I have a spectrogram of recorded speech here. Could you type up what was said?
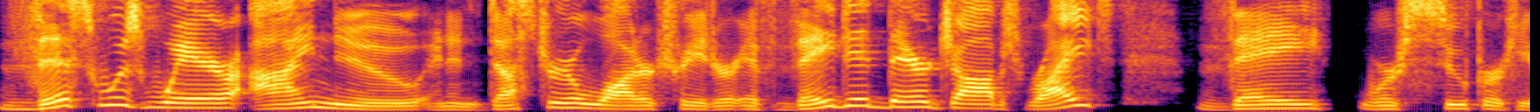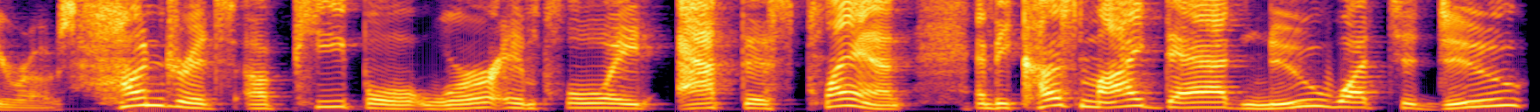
this was where I knew an industrial water treater, if they did their jobs right, they were superheroes. Hundreds of people were employed at this plant. And because my dad knew what to do,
